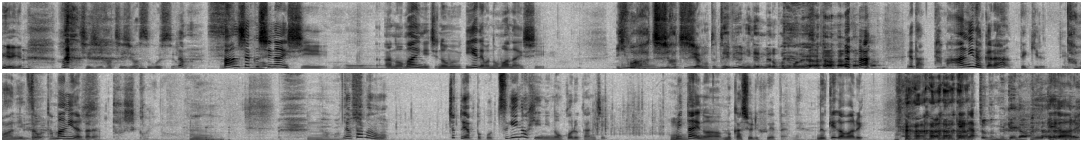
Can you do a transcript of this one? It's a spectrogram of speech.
う いやいや。8時8時はすごいっすよ。だ晩酌しないしあの毎日飲む家では飲まないし。今8時8時やのってデビュー2年目のバンドマネですよ。いやだたまにだからできるっていう。たまにだから。そうたまにだから。確かにな。うん、うん、でも多分ちょっとやっぱこう次の日に残る感じ、みたいいのは昔より増えたよね。抜けが悪い。抜けが。ちょっと抜けが。抜けが悪い。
